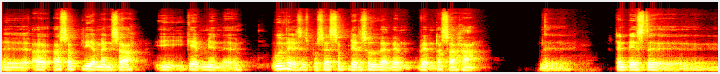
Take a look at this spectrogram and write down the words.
Øh, og, og så bliver man så igennem en øh, udvælgelsesproces, så bliver det så udvalgt, hvem, hvem der så har øh, den bedste... Øh,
